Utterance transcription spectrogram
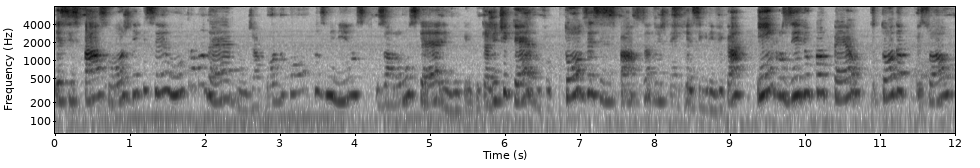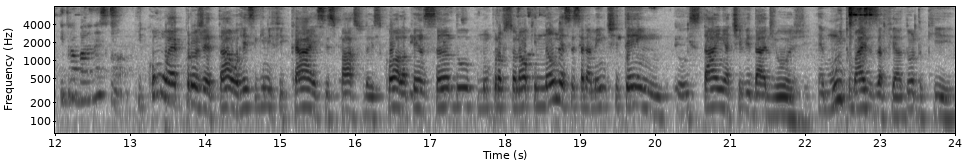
Esse espaço hoje tem que ser ultra moderno, de acordo com o que os meninos, os alunos querem, o que a gente quer. Todos esses espaços a gente tem que ressignificar, inclusive o papel de todo o pessoal que trabalha na escola. E como é projetar ou ressignificar esse espaço da escola pensando num profissional que não necessariamente tem ou está em atividade hoje? É muito mais desafiador do que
